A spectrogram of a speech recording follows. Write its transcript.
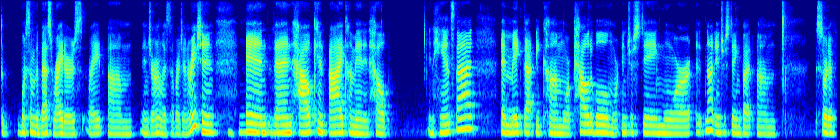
the, some of the best writers right um, and journalists of our generation mm-hmm. and then how can i come in and help enhance that and make that become more palatable, more interesting, more not interesting, but um, sort of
